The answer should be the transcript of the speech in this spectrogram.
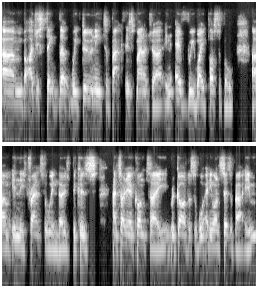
Um, but I just think that we do need to back this manager in every way possible um, in these transfer windows because Antonio Conte, regardless of what anyone says about him,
